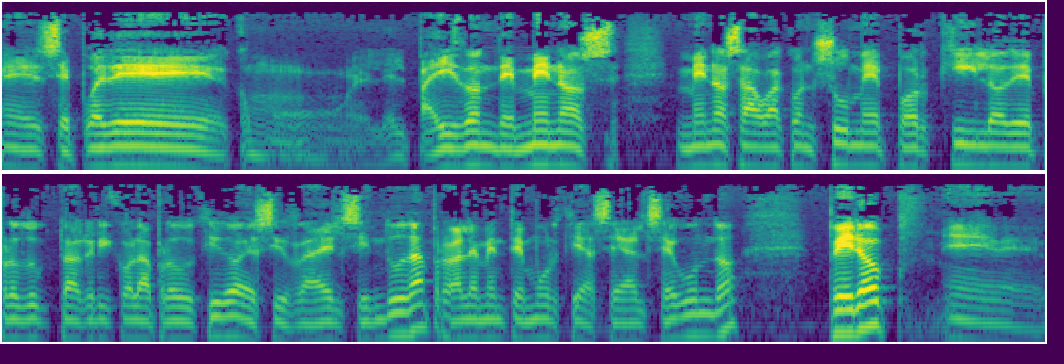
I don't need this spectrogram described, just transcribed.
eh, se puede, como el, país donde menos, menos agua consume por kilo de producto agrícola producido es Israel, sin duda. Probablemente Murcia sea el segundo. Pero, eh,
